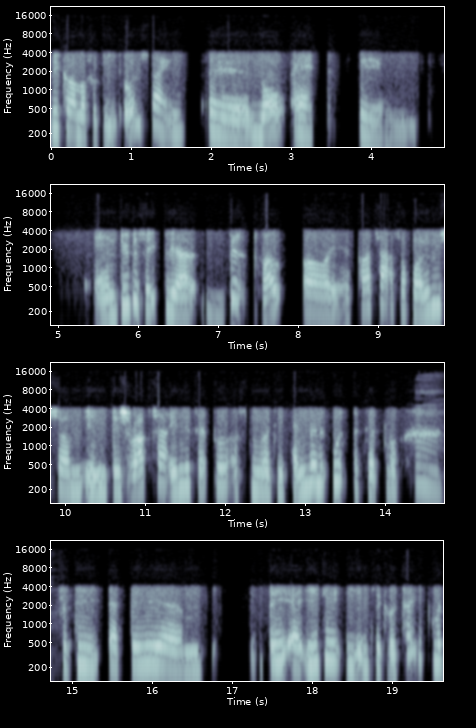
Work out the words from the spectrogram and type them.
Vi kommer forbi onsdagen, øh, hvor at, øh, han dybest set bliver vildt vred og øh, påtager sig rollen som en disruptor inde i templet og smider de handlende ud af templet. Mm. Fordi at det, øh, det er ikke i integritet med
